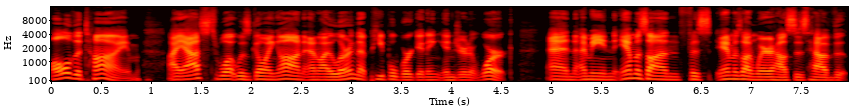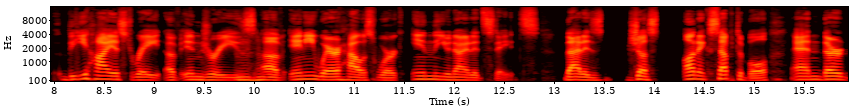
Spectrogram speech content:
all the time. I asked what was going on, and I learned that people were getting injured at work. And I mean, Amazon Amazon warehouses have the highest rate of injuries mm-hmm. of any warehouse work in the United States. That is just unacceptable. And they're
